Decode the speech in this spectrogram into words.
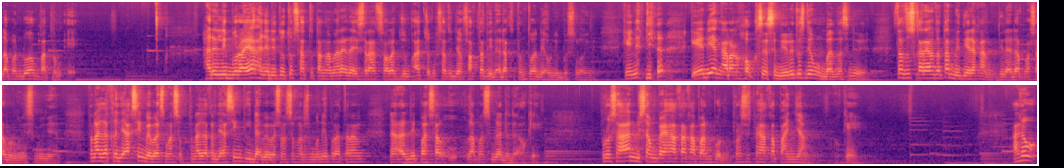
8246E. Hari libur raya hanya ditutup satu tanggal merah dan istirahat sholat Jumat cukup satu jam fakta tidak ada ketentuan di omnibus law ini. Kayaknya dia kayaknya dia ngarang hoaxnya sendiri terus dia membantah sendiri. Status karyawan tetap ditiadakan, tidak ada pasal berbunyi sembilan. Tenaga kerja asing bebas masuk, tenaga kerja asing tidak bebas masuk harus memenuhi peraturan dan ada di pasal 89 ada. Oke. Perusahaan bisa PHK kapan pun, proses PHK panjang. Oke. Okay. I don't,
